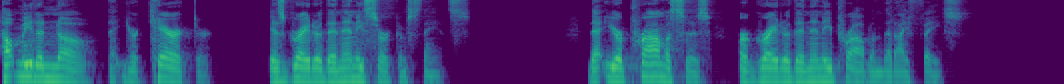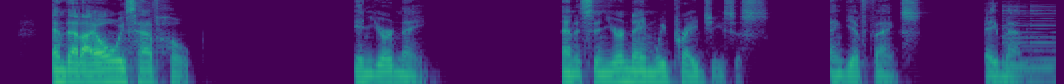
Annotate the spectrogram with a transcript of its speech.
Help me to know that your character is greater than any circumstance, that your promises are greater than any problem that I face, and that I always have hope in your name. And it's in your name we pray, Jesus, and give thanks. Amen.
